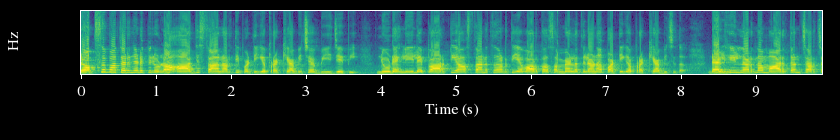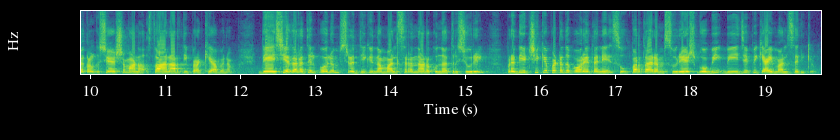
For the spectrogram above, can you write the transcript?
ലോക്സഭാ തെരഞ്ഞെടുപ്പിനുള്ള ആദ്യ സ്ഥാനാർത്ഥി പട്ടിക പ്രഖ്യാപിച്ച ബി ജെ പി. ന്യൂഡൽഹിയിലെ പാർട്ടി ആസ്ഥാനത്ത് നടത്തിയ വാർത്താ സമ്മേളനത്തിലാണ് പട്ടിക പ്രഖ്യാപിച്ചത്. ഡൽഹിയിൽ നടന്ന മാരത്തൺ ചർച്ചകൾക്ക് ശേഷമാണ് സ്ഥാനാർത്ഥി പ്രഖ്യാപനം. ദേശീയ തലത്തിൽ പോലും ശ്രദ്ധിക്കുന്ന മത്സരം നടക്കുന്ന തൃശൂരിൽ പ്രതീക്ഷിക്കപ്പെട്ടതുപോലെ തന്നെ സൂപ്പർ താരം സുരേഷ് ഗോപി ബി ജെ പിക്കായി മത്സരിക്കും.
